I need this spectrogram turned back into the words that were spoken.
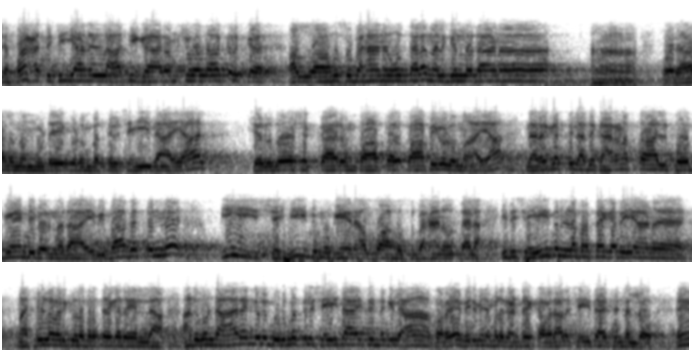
ഷഫാത്ത് ചെയ്യാനുള്ള അധികാരം ശ്രോതാക്കൾക്ക് അള്ളാഹു സുബാനോ തല നൽകുന്നതാണ്. ആ ഒരാൾ നമ്മുടെ കുടുംബത്തിൽ ഷഹീദായാൽ ചെറുദോഷക്കാരും പാപ പാപികളുമായ നരകത്തിൽ അത് കാരണത്താൽ പോകേണ്ടി വരുന്നതായ വിഭാഗത്തിന് ഈ ഷഹീദ് മുഖേന അള്ളാഹു സുബാനോ തല ഇത് ഷഹീദിനുള്ള പ്രത്യേകതയാണ്. മറ്റുള്ളവർക്കുള്ള പ്രത്യേകതയല്ല. അതുകൊണ്ട് ആരെങ്കിലും കുടുംബത്തിൽ ഷഹീദായിട്ടുണ്ടെങ്കിൽ ആ കുറെ പേരും നമ്മൾ കണ്ടേക്കാം. ഒരാൾ ഷഹീദായിട്ടുണ്ടല്ലോ. ഏ?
